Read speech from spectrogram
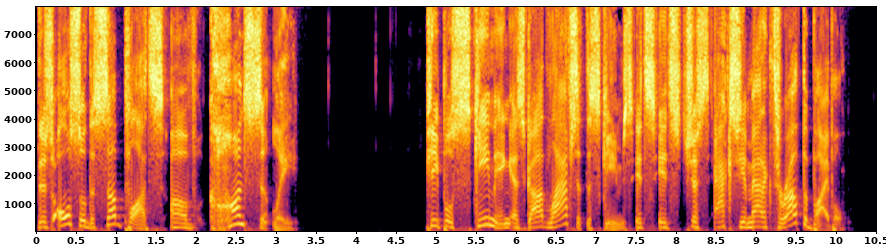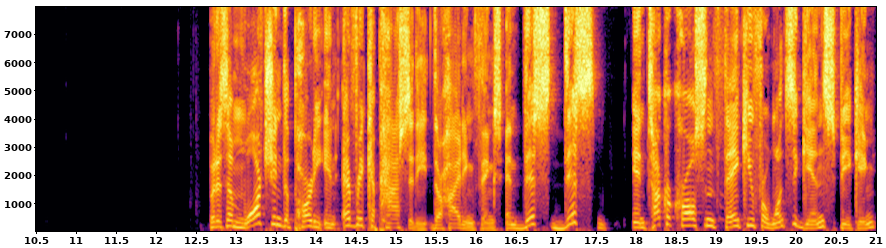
There's also the subplots of constantly people scheming as God laughs at the schemes. It's it's just axiomatic throughout the Bible. But as I'm watching the party in every capacity, they're hiding things. And this this and Tucker Carlson, thank you for once again speaking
